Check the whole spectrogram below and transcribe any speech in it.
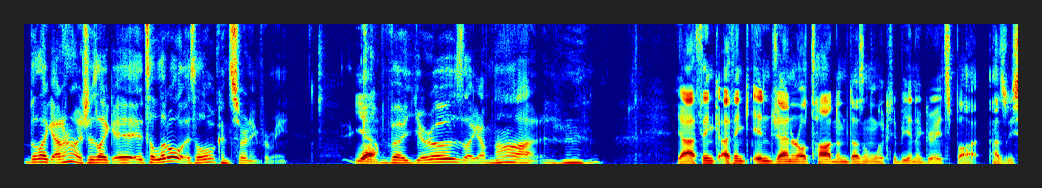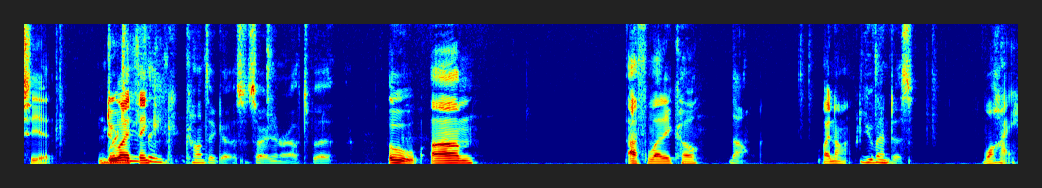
but like, I don't know. It's just like it, it's a little, it's a little concerning for me. Yeah, The Euros, like, I'm not. yeah. I think I think in general Tottenham doesn't look to be in a great spot as we see it. Do Where I think? think Conte goes? Sorry to interrupt, but Ooh, um, Atletico. No. Why not? Juventus. Why?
